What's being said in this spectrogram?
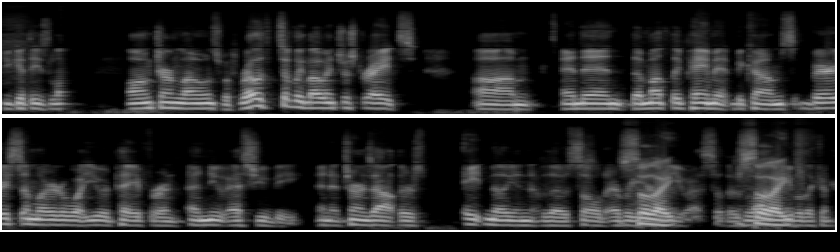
You get these long term loans with relatively low interest rates. Um, and then the monthly payment becomes very similar to what you would pay for an, a new SUV. And it turns out there's 8 million of those sold every So year like- in the US. So there's a so lot like of people that can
